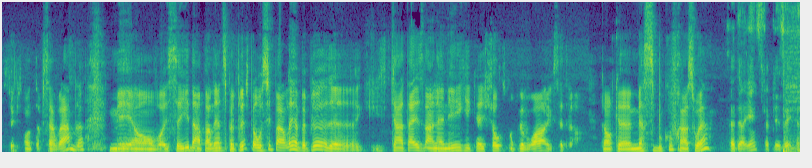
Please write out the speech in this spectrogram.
ceux qui sont observables, mais on va essayer d'en parler un petit peu plus. Puis aussi parler un peu plus de quand est-ce dans l'année, quelque chose qu'on peut voir, etc. Donc, euh, merci beaucoup, François. De rien, ça fait plaisir.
